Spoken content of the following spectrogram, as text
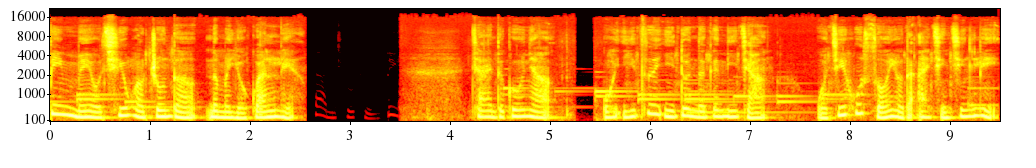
并没有期望中的那么有关联。亲爱的姑娘，我一字一顿的跟你讲，我几乎所有的爱情经历，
